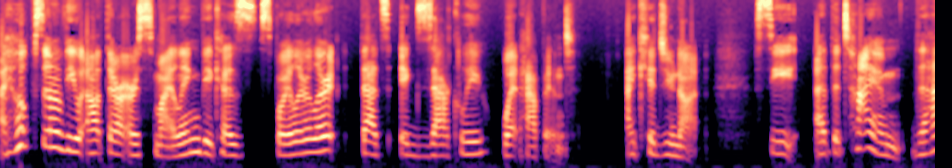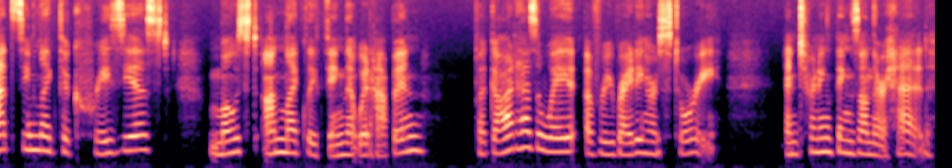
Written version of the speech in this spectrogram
I hope some of you out there are smiling because, spoiler alert, that's exactly what happened. I kid you not. See, at the time, that seemed like the craziest, most unlikely thing that would happen, but God has a way of rewriting our story and turning things on their head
